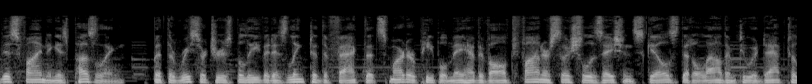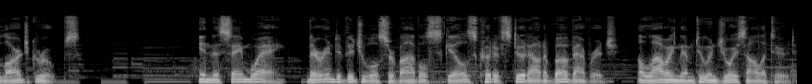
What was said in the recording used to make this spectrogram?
This finding is puzzling, but the researchers believe it is linked to the fact that smarter people may have evolved finer socialization skills that allow them to adapt to large groups. In the same way, their individual survival skills could have stood out above average, allowing them to enjoy solitude.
